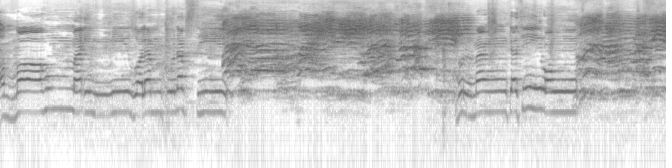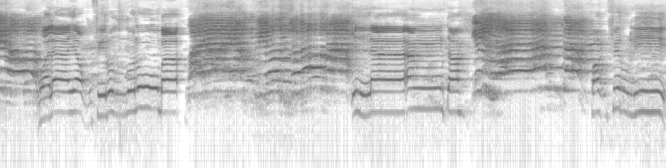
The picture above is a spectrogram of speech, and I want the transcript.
اللهم إني ظلمت نفسي. ظلما كثيرا. ولا يغفر الذنوب. إلا أنت. فاغفر لي.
